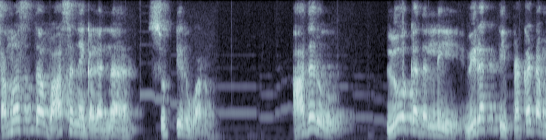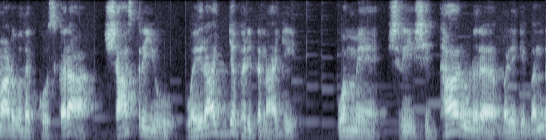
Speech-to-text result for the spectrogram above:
ಸಮಸ್ತ ವಾಸನೆಗಳನ್ನ ಸುಟ್ಟಿರುವನು. ಆದರೂ ಲೋಕದಲ್ಲಿ ವಿರಕ್ತಿ ಪ್ರಕಟ ಮಾಡುವುದಕ್ಕೋಸ್ಕರ ಶಾಸ್ತ್ರಿಯು ವೈರಾಗ್ಯ ಭರಿತನಾಗಿ ಒಮ್ಮೆ ಶ್ರೀ ಸಿದ್ಧಾರೂಢರ ಬಳಿಗೆ ಬಂದ.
